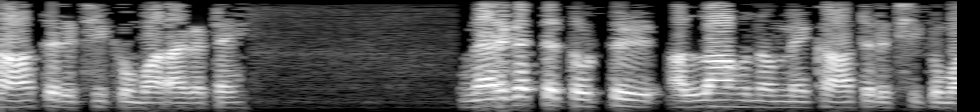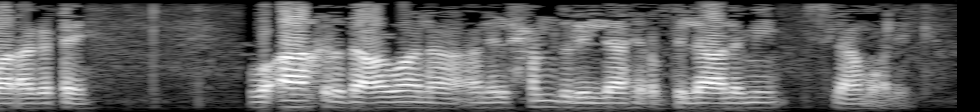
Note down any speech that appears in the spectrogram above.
കാത്തുരക്ഷിക്കുമാറാകട്ടെ. നരകത്തെ തൊട്ട് അള്ളാഹു നമ്മെ കാത്തുരക്ഷിക്കുമാറാകട്ടെ. അനിൽഹമുല്ലാഹി റബ്ദുലാലമീൻ അസ്സാം വലൈക്കും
